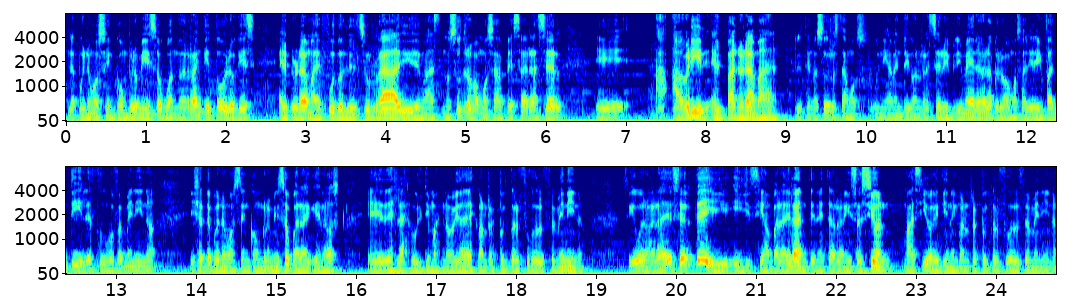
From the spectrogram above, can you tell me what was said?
la ponemos en compromiso cuando arranque todo lo que es el programa de fútbol del Sur Radio y demás. Nosotros vamos a empezar a hacer, eh, a abrir el panorama. Viste, Nosotros estamos únicamente con reserva y primera ahora, pero vamos a abrir a infantiles, fútbol femenino y ya te ponemos en compromiso para que nos eh, des las últimas novedades con respecto al fútbol femenino. Así que bueno, agradecerte y, y sigan para adelante en esta organización masiva que tienen con respecto al fútbol femenino.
